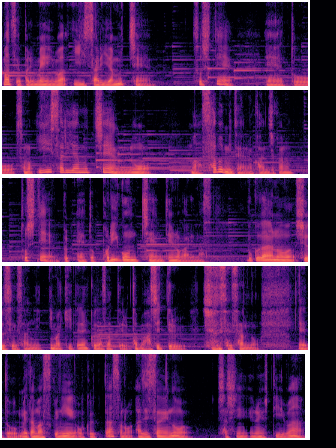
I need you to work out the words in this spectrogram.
まずやっぱりメインはイーサリアムチェーンそして、えーと、そのイーサリアムチェーンの、まあ、サブみたいな感じかなとして、えーと、ポリゴンチェーンっていうのがあります。僕があの修正さんに今聞いてねくださってる多分走ってる修正さんの、えーとメタマスクに送ったそのアジサイの写真 NFT は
